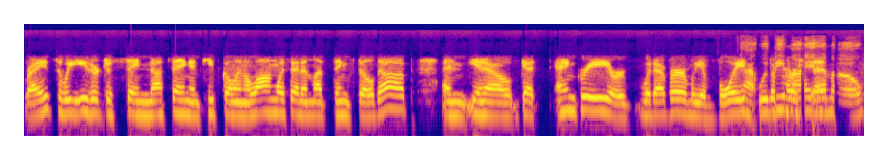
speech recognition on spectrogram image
right? So we either just say nothing and keep going along with it and let things build up and, you know, get angry or whatever and we avoid That would be person. my MO.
